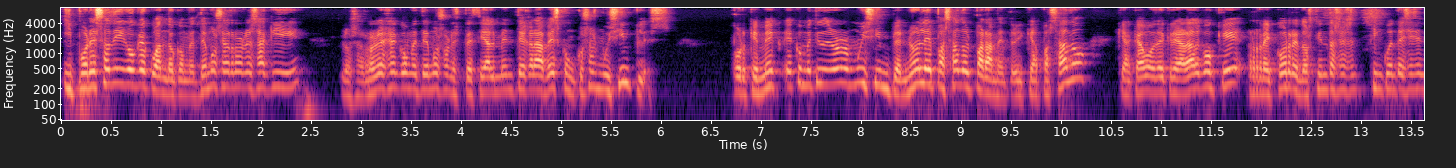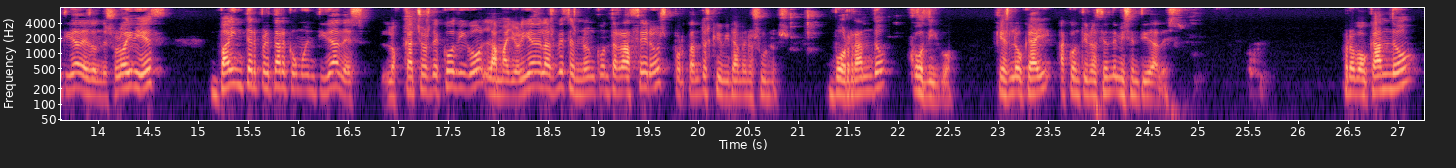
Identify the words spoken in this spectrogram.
Y por eso digo que cuando cometemos errores aquí, los errores que cometemos son especialmente graves con cosas muy simples. Porque he cometido un error muy simple, no le he pasado el parámetro. ¿Y qué ha pasado? Que acabo de crear algo que recorre 256 entidades donde solo hay 10, va a interpretar como entidades los cachos de código, la mayoría de las veces no encontrará ceros, por tanto escribirá menos unos, borrando código, que es lo que hay a continuación de mis entidades, provocando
